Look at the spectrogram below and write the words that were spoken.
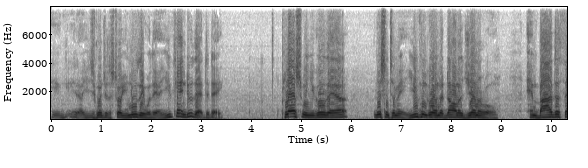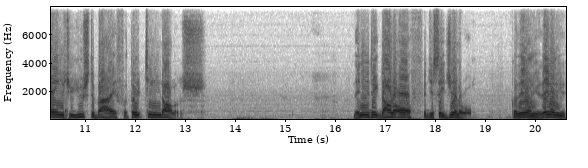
you, know, you just went to the store. You knew they were there. You can't do that today. Plus, when you go there, listen to me. You can go into Dollar General and buy the things you used to buy for thirteen dollars. They need to take dollar off and just say general, because they don't even they don't even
